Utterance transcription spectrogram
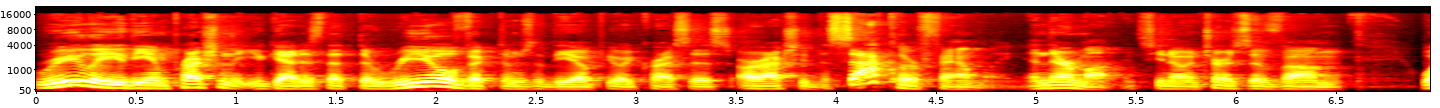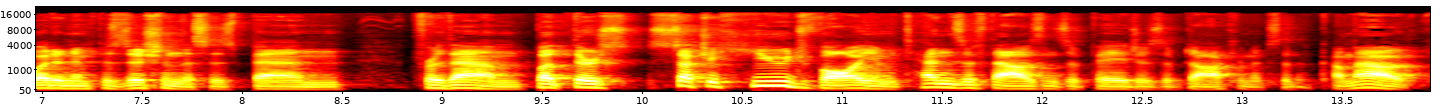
really the impression that you get is that the real victims of the opioid crisis are actually the Sackler family in their minds, you know, in terms of um, what an imposition this has been for them. But there's such a huge volume, tens of thousands of pages of documents that have come out,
